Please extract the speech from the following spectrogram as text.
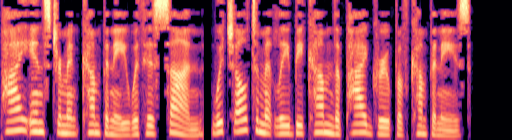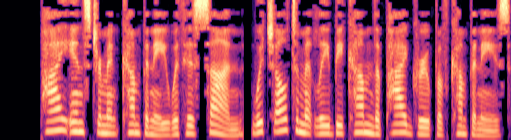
Pye Instrument Company with his son, which ultimately become the Pye Group of companies. Pye Instrument Company with his son, which ultimately become the Pye Group of companies.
